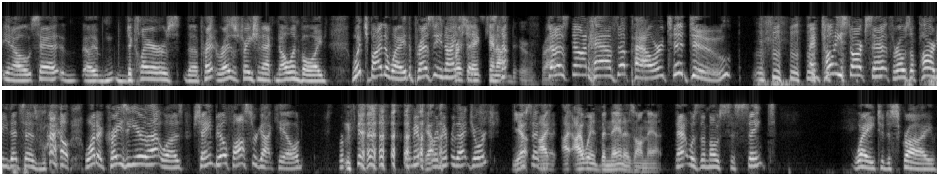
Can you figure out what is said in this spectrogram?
You know, said, uh, declares the Pre- Registration Act null and void, which, by the way, the President of the United President States does cannot not- do. Right. does not have the power to do. and Tony Stark sa- throws a party that says, "Wow, what a crazy year that was! Shame Bill Foster got killed." Remember, Yeah. remember that, George? yeah, I. I I went bananas on that. That was the most succinct way to describe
